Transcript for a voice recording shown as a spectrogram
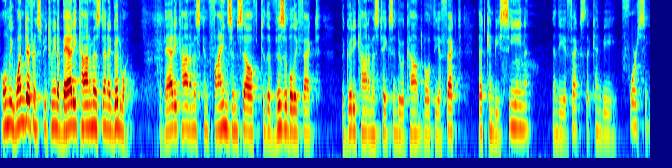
only one difference between a bad economist and a good one. The bad economist confines himself to the visible effect. The good economist takes into account both the effect that can be seen and the effects that can be foreseen.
